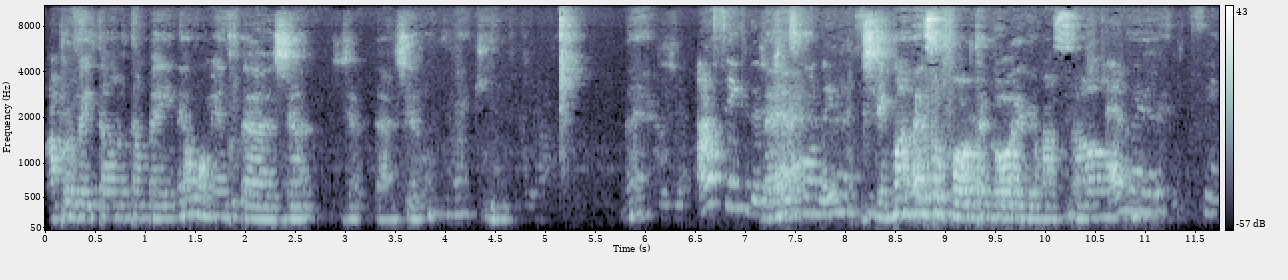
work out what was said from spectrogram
aproveitando também né, o momento da Jean- da Jeane, né, que né, Ah, sim, que deixa eu Né? responder, né? a gente tem que mandar essa foto agora, gravação. É mesmo, sim.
